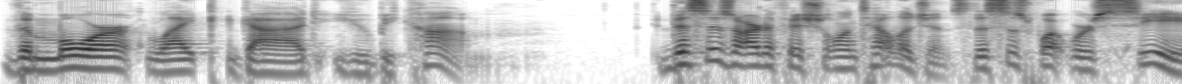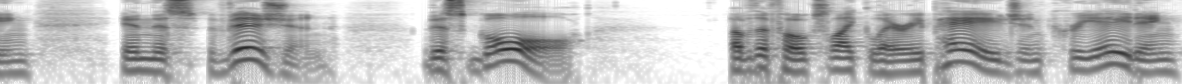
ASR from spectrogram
the more like God you become. This is artificial intelligence. This is what we're seeing in this vision, this goal of the folks like Larry Page in creating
